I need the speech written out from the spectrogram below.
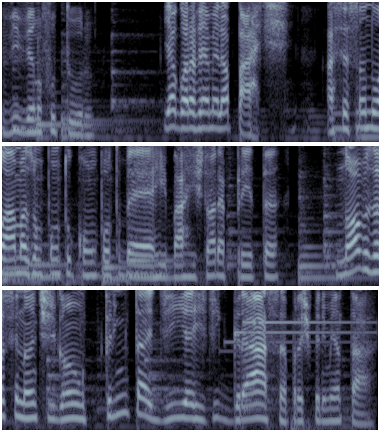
viver no futuro. E agora vem a melhor parte. Acessando amazon.com.br barra História Preta, novos assinantes ganham 30 dias de graça para experimentar.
